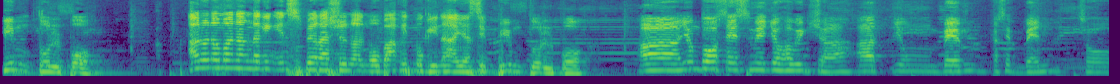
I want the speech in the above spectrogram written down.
Bim Tulpo. Ano naman ang naging inspirational mo? Bakit mo ginaya si Bim Tulpo? Ah, yung boses medyo hawig siya at yung Bem kasi Ben. So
